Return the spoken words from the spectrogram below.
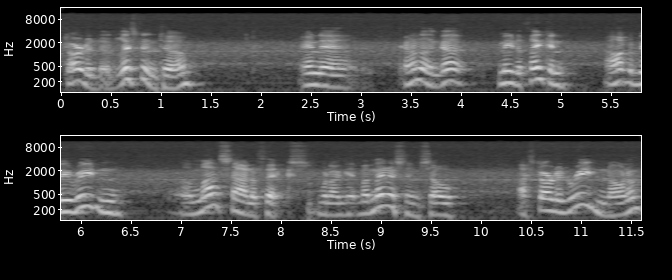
started listening to them, and uh, kind of got me to thinking I ought to be reading on my side effects when I get my medicine. So I started reading on them,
